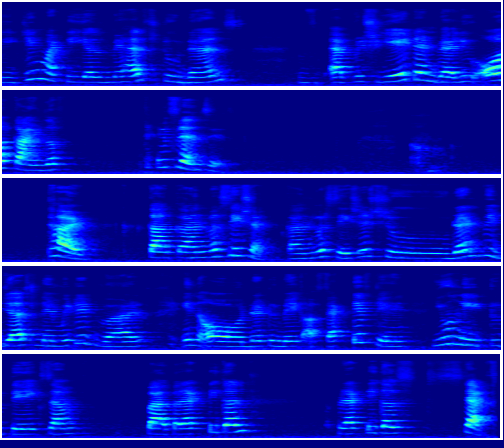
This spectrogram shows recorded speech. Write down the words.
teaching materials may help students appreciate and value all kinds of differences. Conversation. Conversation shouldn't be just limited words. In order to make effective change, you need to take some practical practical steps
